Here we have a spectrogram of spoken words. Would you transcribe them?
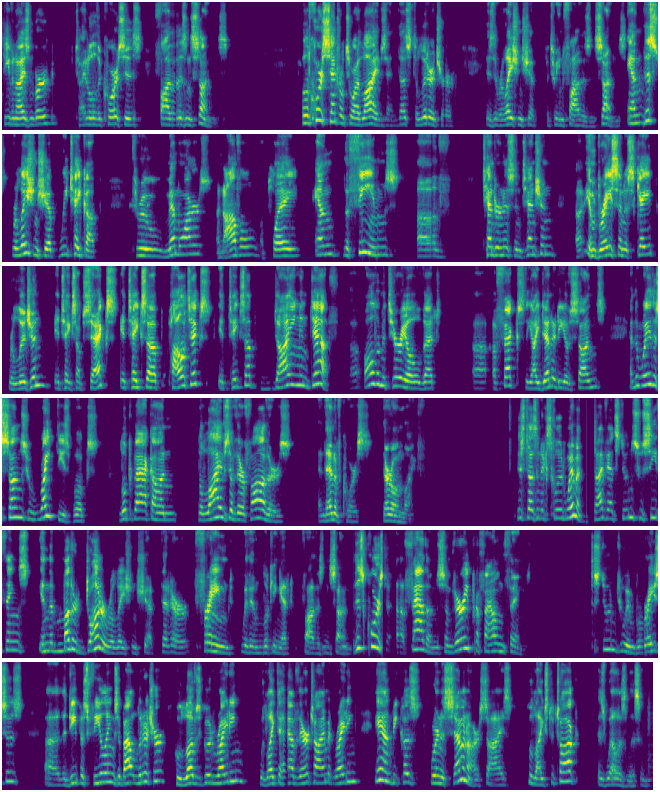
Stephen Eisenberg. Title of the course is Fathers and Sons. Well, of course, central to our lives and thus to literature is the relationship between fathers and sons. And this relationship we take up through memoirs, a novel, a play, and the themes of tenderness and tension, uh, embrace and escape, religion. It takes up sex. It takes up politics. It takes up dying and death. Uh, all the material that uh, affects the identity of sons and the way the sons who write these books look back on the lives of their fathers and then, of course, their own life. This doesn't exclude women. I've had students who see things in the mother-daughter relationship that are framed within looking at fathers and sons. This course uh, fathoms some very profound things. A student who embraces uh, the deepest feelings about literature, who loves good writing, would like to have their time at writing, and because we're in a seminar size, who likes to talk as well as listen.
